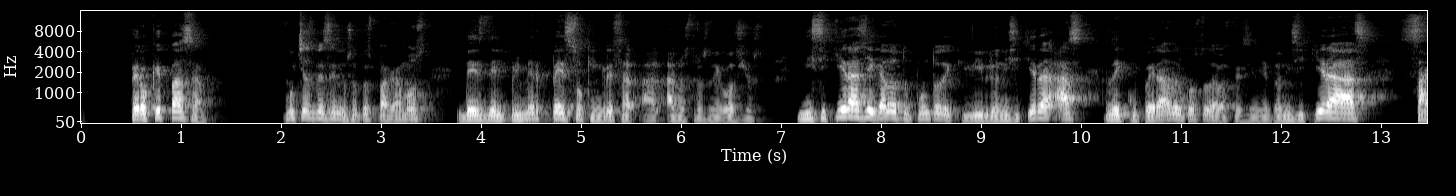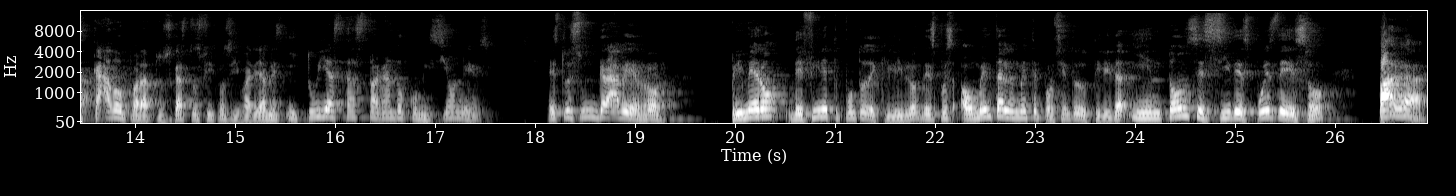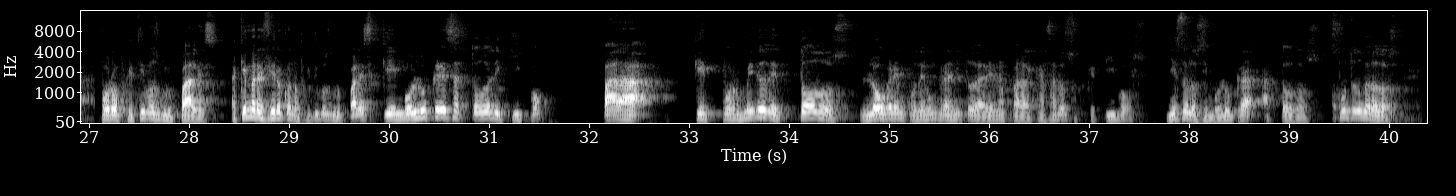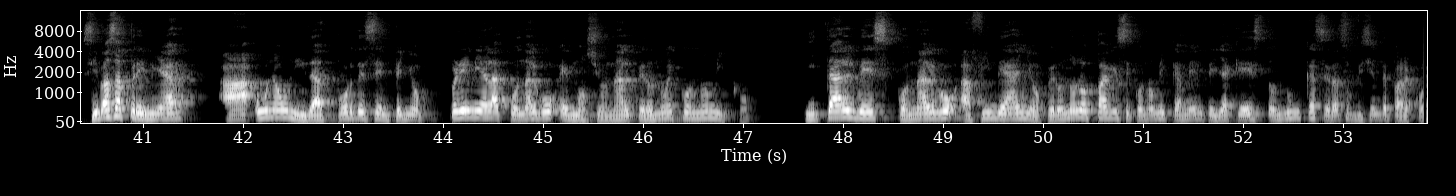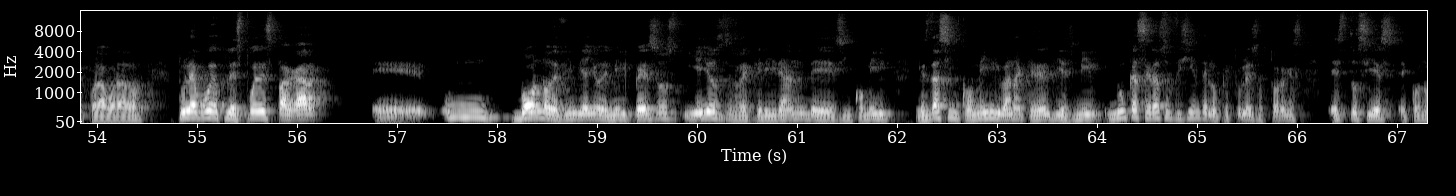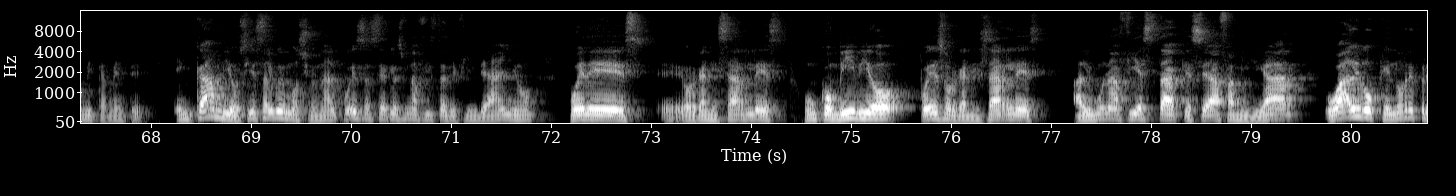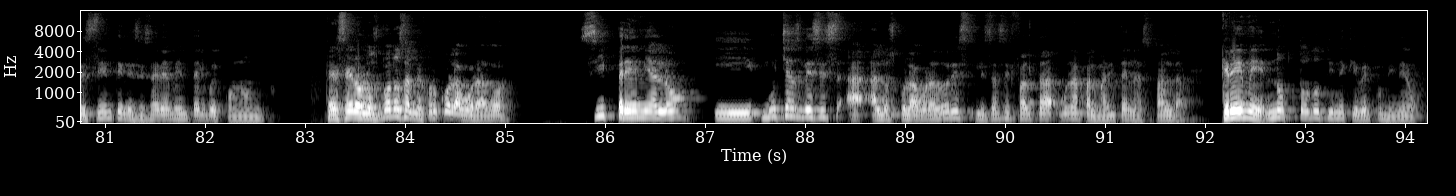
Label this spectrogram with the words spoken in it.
Pero ¿qué pasa? Muchas veces nosotros pagamos desde el primer peso que ingresa a, nuestros negocios. Ni siquiera has llegado a tu punto de equilibrio, ni siquiera has recuperado el costo de abastecimiento, ni siquiera has sacado para tus gastos fijos y variables y tú ya estás pagando comisiones. Esto es un grave error. Primero, define tu punto de equilibrio, después aumenta el 20% de utilidad y entonces sí, después de eso, paga por objetivos grupales. ¿A qué me refiero con objetivos grupales? Que involucres a todo el equipo para que por medio de todos logren poner un granito de arena para alcanzar los objetivos. Y eso los involucra a todos. Punto número dos. Si vas a premiar a una unidad por desempeño, premiala con algo emocional, pero no económico. Y tal vez con algo a fin de año, pero no lo pagues económicamente, ya que esto nunca será suficiente para el colaborador. Tú les puedes pagar eh, un bono de fin de año de mil pesos y ellos requerirán de cinco mil. Les das cinco mil y van a querer diez mil. Nunca será suficiente lo que tú les otorgues. Esto sí es económicamente. En cambio, si es algo emocional, puedes hacerles una fiesta de fin de año, puedes eh, organizarles un convivio, puedes organizarles alguna fiesta que sea familiar o algo que no represente necesariamente algo económico. Tercero, los bonos al mejor colaborador sí premialo y muchas veces a, los colaboradores les hace falta una palmadita en la espalda. Créeme, no todo tiene que ver con dinero.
